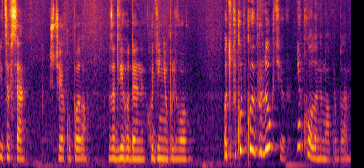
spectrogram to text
І це все, що я купила за дві години ходіння по Львову. От з покупкою продуктів ніколи нема проблем.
